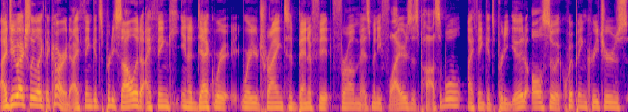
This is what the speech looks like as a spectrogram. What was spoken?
I do actually like the card. I think it's pretty solid. I think in a deck where where you're trying to benefit from as many flyers as possible, I think it's pretty good. Also, equipping creatures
